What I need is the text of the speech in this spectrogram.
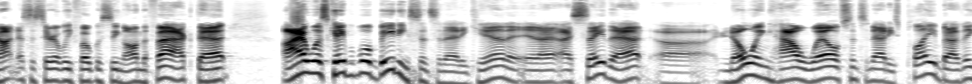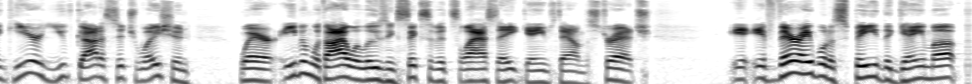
not necessarily focusing on the fact that Iowa's capable of beating Cincinnati, Ken, and I, I say that uh, knowing how well Cincinnati's played. But I think here you've got a situation where even with Iowa losing six of its last eight games down the stretch, if they're able to speed the game up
